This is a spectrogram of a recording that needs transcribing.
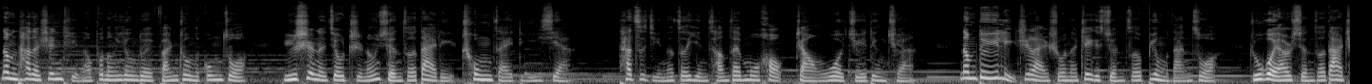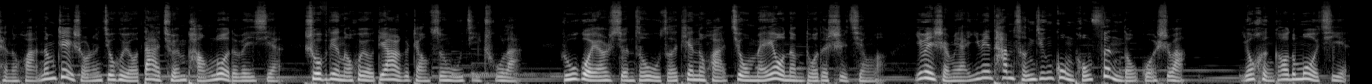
那么他的身体呢不能应对繁重的工作，于是呢就只能选择代理冲在第一线，他自己呢则隐藏在幕后，掌握决定权。那么对于李治来说呢，这个选择并不难做。如果要是选择大臣的话，那么这时候呢就会有大权旁落的危险，说不定呢会有第二个长孙无忌出来。如果要是选择武则天的话，就没有那么多的事情了。因为什么呀？因为他们曾经共同奋斗过，是吧？有很高的默契。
